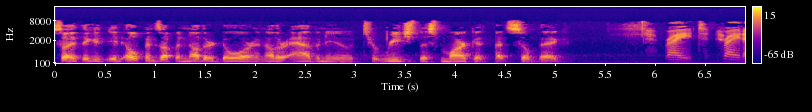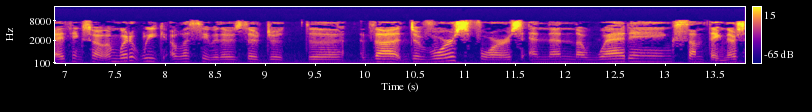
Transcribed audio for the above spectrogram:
So I think it, it opens up another door and another avenue to reach this market that's so big. Right, right. I think so. And what we oh, let's see. There's the the the divorce force, and then the wedding something. There's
